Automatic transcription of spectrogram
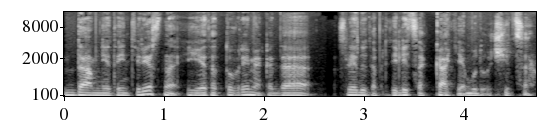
да, мне это интересно, и это то время, когда следует определиться, как я буду учиться.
